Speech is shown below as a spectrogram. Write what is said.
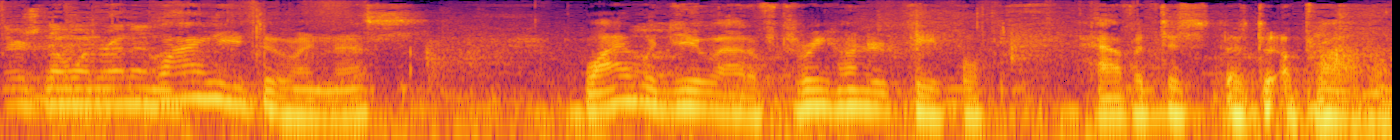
There's no one running. Why are you doing this? Why would you, out of 300 people, have a, dis- a, a problem?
